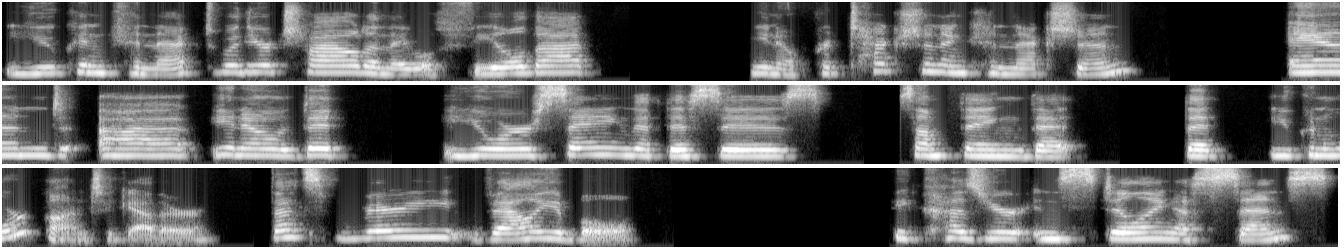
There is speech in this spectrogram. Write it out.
you can connect with your child and they will feel that, you know, protection and connection. And uh, you know, that you're saying that this is something that that you can work on together that's very valuable because you're instilling a sense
